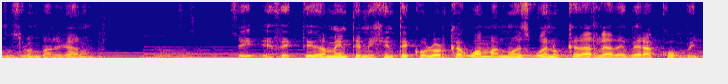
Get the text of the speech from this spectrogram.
nos lo embargaron. Sí, efectivamente, mi gente color caguama, no es bueno quedarle a deber a Coppel.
